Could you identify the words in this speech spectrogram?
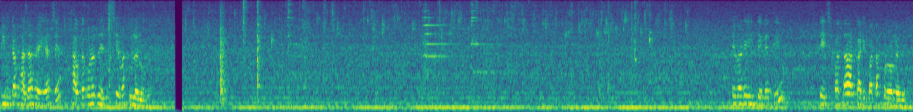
ডিমটা ভাজা হয়ে গেছে, হালকা করে ভেজেছি, এবার তুলে নেব। এবারে এই তেলেতে তেজপাতা আর কারি পাতা ফোড়নে দেবো।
